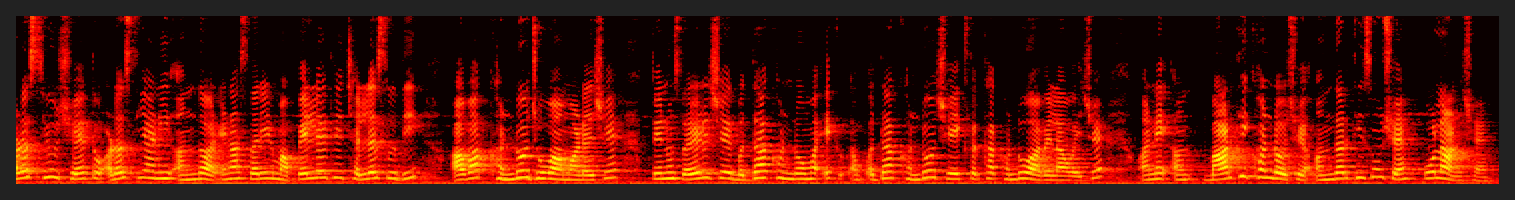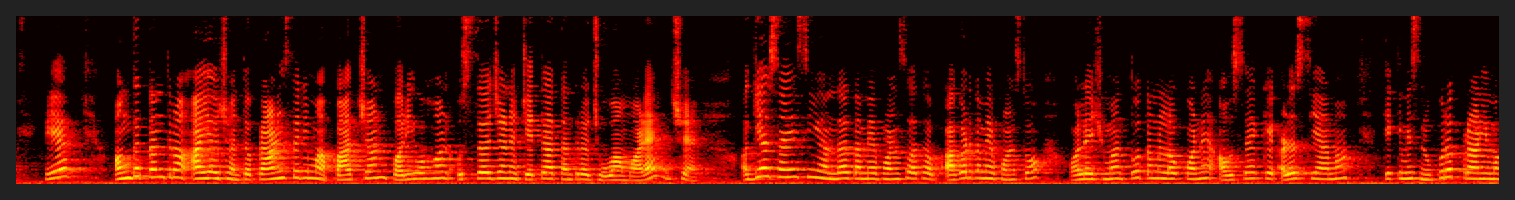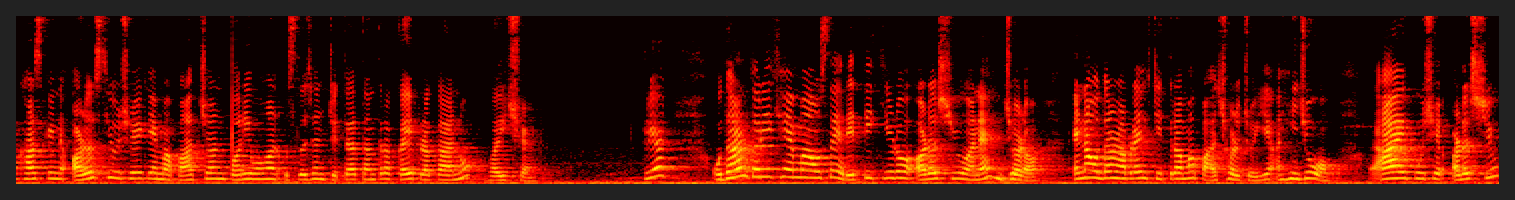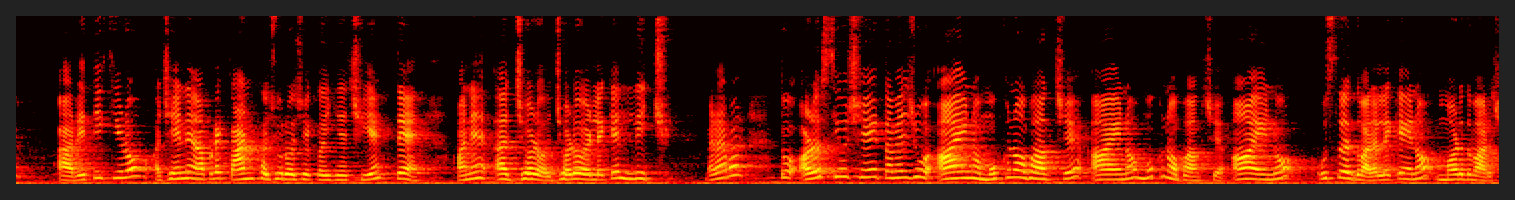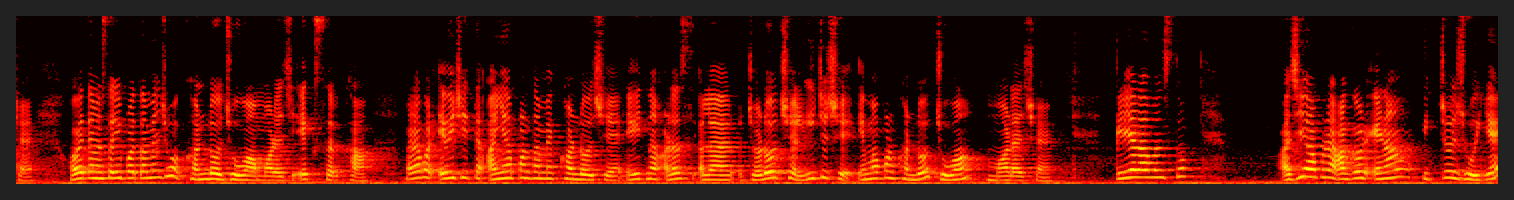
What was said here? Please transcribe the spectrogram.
અળસિયું છે તો અળસિયાની અંદર એના શરીરમાં પહેલેથી છેલ્લે સુધી આવા ખંડો જોવા મળે છે. તેનું શરીર છે, બધા ખંડોમાં એક, બધા ખંડો છે, એક સરખા ખંડો આવેલા હોય છે. અને બહારથી ખંડો છે, અંદરથી શું છે, પોલાણ છે. ક્લિયર અંગતંત્ર આયોજન તો પ્રાણી શરીરમાં પાચન, પરિવહન, ઉત્સર્જન ચેતાતંત્ર જોવા મળે છે. અગિયાર સાયન્સની અંદર તમે ભણશો અથવા આગળ તમે ભણશો કોલેજમાં, તો તમને લોકોને આવશે કે અળસિયામાં કે મીન્સ નુપૂરક પ્રાણીઓમાં, ખાસ કરીને અળસિયું છે કે એમાં પાચન, પરિવહન, ઉત્સર્જન, ચેતાતંત્ર કઈ પ્રકારનું હોય છે? ક્લિયર ઉદાહરણ તરીકે એમાં આવશે રેતી કીડો, અળસિયું અને જળો એના ઉદાહરણ આપણે ચિત્રમાં પાછળ જોઈએ. અહીં જુઓ, આ આપ્યું છે અળસિયું, આ રેતી કીડો જેને આપણે કાન ખજૂરો જે કહીએ છીએ તે, અને આ જળો જળો એટલે કે લીચ. બરાબર? તો અળસિયું છે, તમે જુઓ, આ એનો મુખનો ભાગ છે, આ એનો મુખનો ભાગ છે, આ એનો ઉત્સર્ગ દ્વાર એટલે કે એનો મળદ્વાર છે. હવે તમે શરીર પર તમે જુઓ, ખંડો જોવા મળે છે, એક સરખા. બરાબર? એવી જ રીતે અહીંયા પણ તમે ખંડો છે, એવી રીતના અળસ એટલે જડો છે, લીચ છે, એમાં પણ ખંડો જોવા મળે છે. ક્લિયર આ વસ્તુ? હજી આપણે આગળ એના પિક્ચર જોઈએ.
